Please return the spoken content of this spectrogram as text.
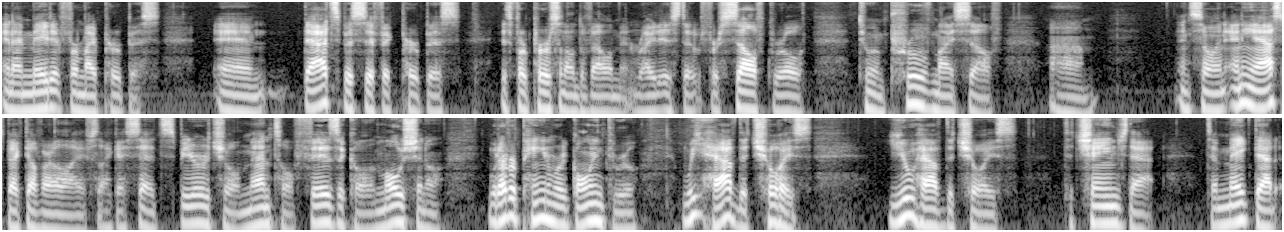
and I made it for my purpose. And that specific purpose is for personal development, right? Is to for self growth, to improve myself. Um, and so, in any aspect of our lives, like I said, spiritual, mental, physical, emotional, whatever pain we're going through, we have the choice. You have the choice to change that, to make that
